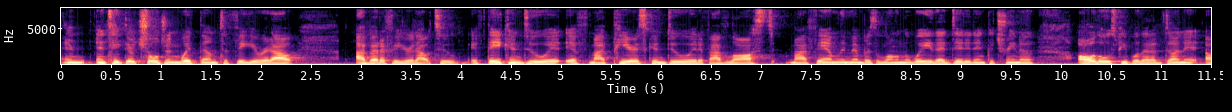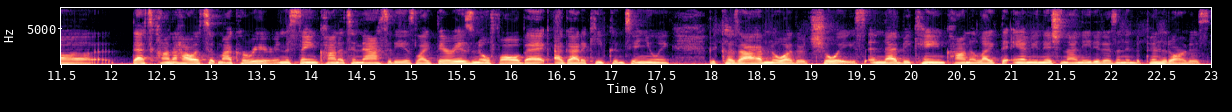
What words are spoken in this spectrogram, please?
and, and take their children with them to figure it out, I better figure it out too. If they can do it, if my peers can do it, if I've lost my family members along the way that did it in Katrina, all those people that have done it, uh, that's kind of how I took my career in the same kind of tenacity. It's like there is no fallback. I got to keep continuing because I have no other choice. And that became kind of like the ammunition I needed as an independent artist.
